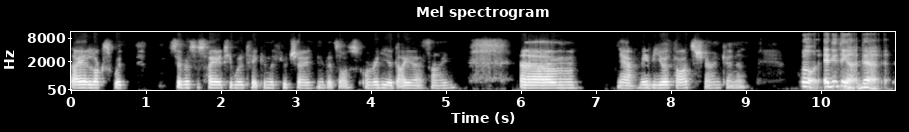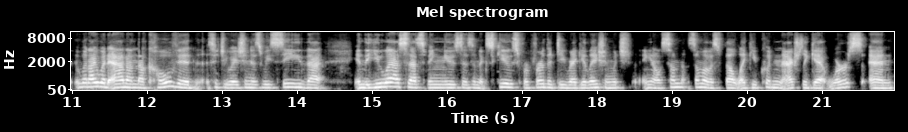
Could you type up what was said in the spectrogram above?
dialogues with civil society will take in the future, I think that's also already a dire sign. Um, yeah, maybe your thoughts, Sharon Kenneth. Well, anything that what I would add on the COVID situation is we see that In the US, that's being used as an excuse for further deregulation, which, you know, some, some of us felt like you couldn't actually get worse. And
